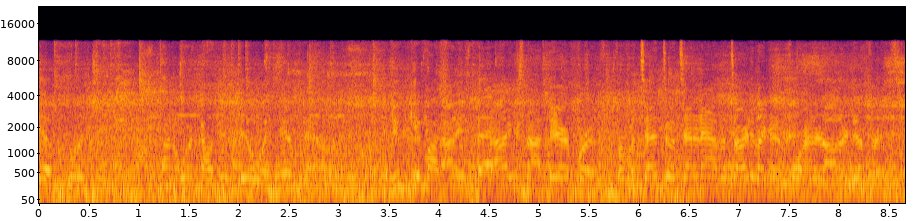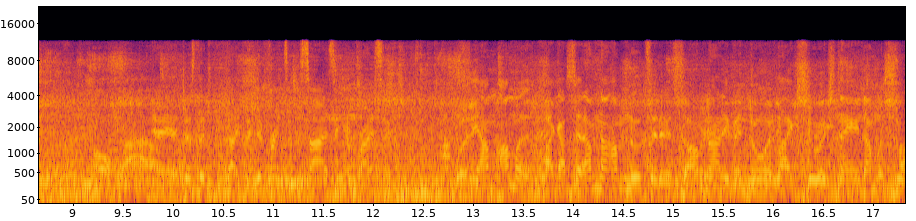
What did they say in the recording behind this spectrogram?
Yeah, of course. I'm trying to work out this deal with him now. If you can get my shoes The back. value's not there for from a 10 to a 10 and a half. It's already like a $400 difference. Oh wow. Yeah, yeah, just the, like the difference in the sizing and pricing. See, I'm, I'm a like I said, I'm not I'm new to this, so I'm not even doing like shoe exchange. I'm a shoe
